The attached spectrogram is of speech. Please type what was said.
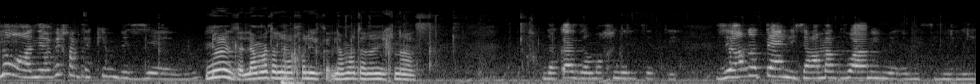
לא, אני אביא לך מתקים וזהו. נו, למה אתה לא יכול, למה אתה לא נכנס? דקה, זה מכניס אותי. זה לא נותן לי, זה רמה גבוהה בשבילי.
